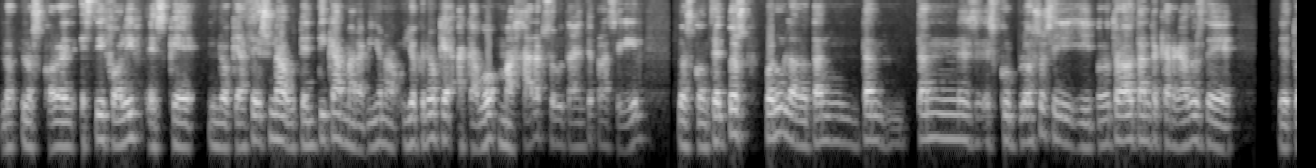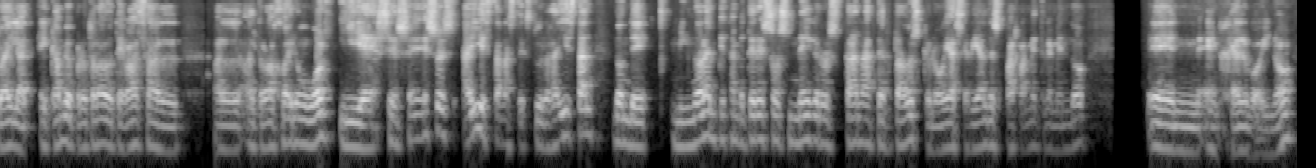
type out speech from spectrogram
los, colores. Steve Olive es que lo que hace es una auténtica maravilla. Yo creo que acabó majar absolutamente para seguir los conceptos, por un lado, tan, tan, tan escrupulosos y, por otro lado, tan recargados de, Twilight. En cambio, por otro lado, te vas al, al, trabajo de Iron Wolf y es, eso, eso es, ahí están las texturas, ahí están donde Mignola empieza a meter esos negros tan acertados que luego ya sería el desparrame tremendo en, Hellboy, ¿no?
